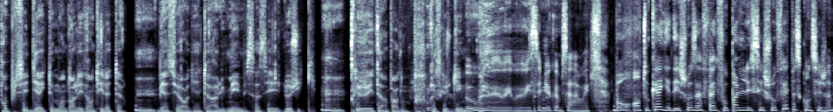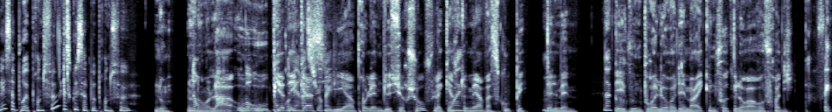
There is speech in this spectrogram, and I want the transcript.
propulser directement dans les ventilateurs. Mhm. Bien sûr, ordinateur allumé, mais ça, c'est logique. Mhm. Euh, éteint, pardon. Qu'est-ce que je dis moi Oui, oui, oui, c'est mieux comme ça. Oui. Bon, en tout cas, il y a des choses à faire. Il faut pas le laisser chauffer parce qu'on ne sait jamais. Ça pourrait prendre feu. Est-ce que ça peut prendre feu? Non, non. Là, Ah, au, bon, au pire des cas, s'il y a un problème de surchauffe, la carte Ouais. mère va se couper Mhm. d'elle-même. Et vous ne pourrez le redémarrer qu'une fois qu'elle aura refroidi. Parfait.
